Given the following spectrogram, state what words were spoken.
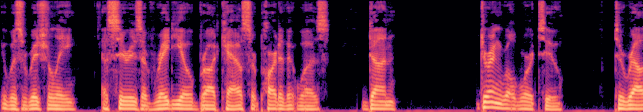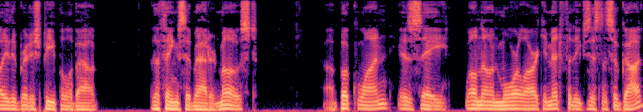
It was originally a series of radio broadcasts, or part of it was done during World War II to rally the British people about the things that mattered most. Uh, book one is a well known moral argument for the existence of God.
